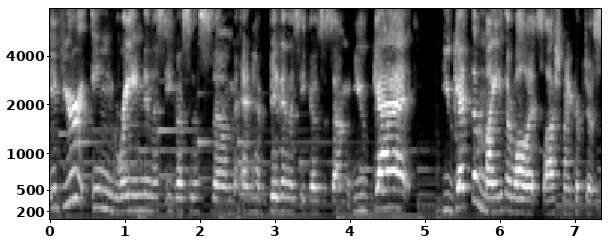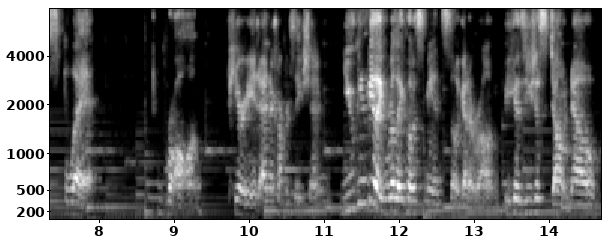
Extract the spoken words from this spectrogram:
if you're ingrained in this ecosystem and have been in this ecosystem, you get you get the my ether wallet slash my crypto split wrong. Period. End of conversation. You can be like really close to me and still get it wrong because you just don't know.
